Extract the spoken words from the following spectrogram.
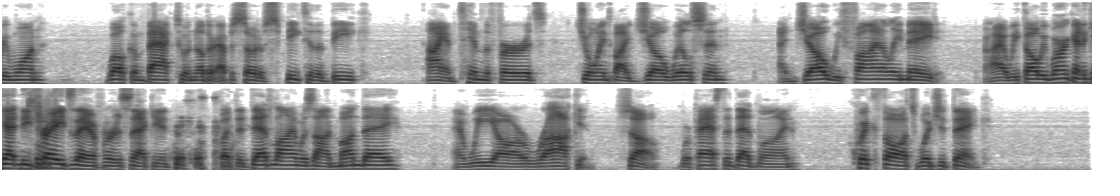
everyone. Welcome back to another episode of Speak to the Beak. I am Tim the Furds, joined by Joe Wilson. And Joe, we finally made it. All right, we thought we weren't going to get any trades there for a second, but the deadline was on Monday, and we are rocking. So we're past the deadline. Quick thoughts. What'd you think?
